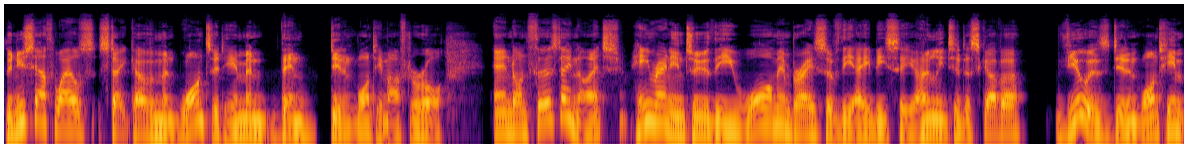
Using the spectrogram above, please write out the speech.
The New South Wales state government wanted him and then didn't want him after all. And on Thursday night, he ran into the warm embrace of the ABC, only to discover viewers didn't want him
